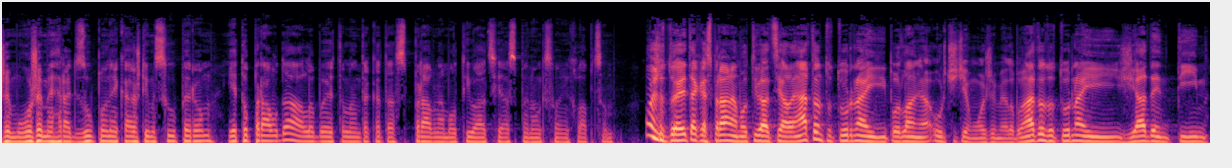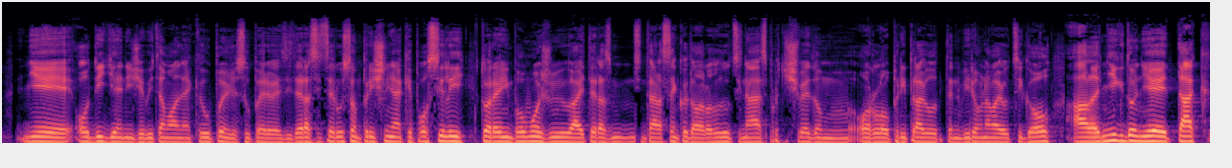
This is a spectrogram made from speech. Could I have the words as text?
že môžeme hrať s úplne každým súperom. Je to pravda, alebo je to len taká tá správna motivácia smerom k svojim chlapcom? Možno to je taká správna motivácia, ale na tomto turnaji podľa mňa určite môžeme, lebo na tomto turnaji žiaden tím nie je odidený, že by tam mal nejaké úplne že super väzy. Teraz síce Rusom prišli nejaké posily, ktoré im pomôžu, aj teraz Tarasenko dal rozhodujúci nájazd proti Švedom, Orlov pripravil ten vyrovnávajúci gól, ale nikto nie je tak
